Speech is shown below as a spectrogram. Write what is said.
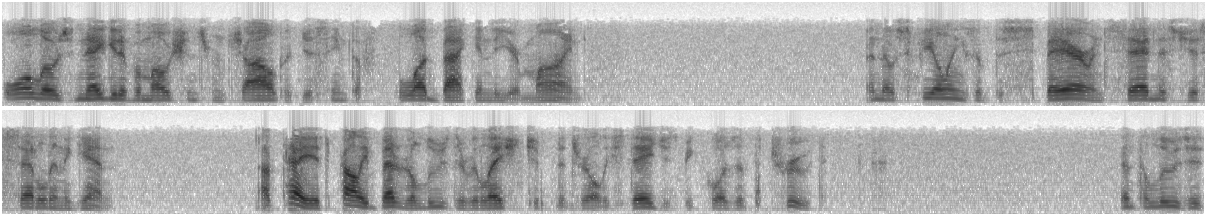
All those negative emotions from childhood just seem to flood back into your mind. And those feelings of despair and sadness just settle in again. I'll tell you, it's probably better to lose the relationship in its early stages because of the truth than to lose it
